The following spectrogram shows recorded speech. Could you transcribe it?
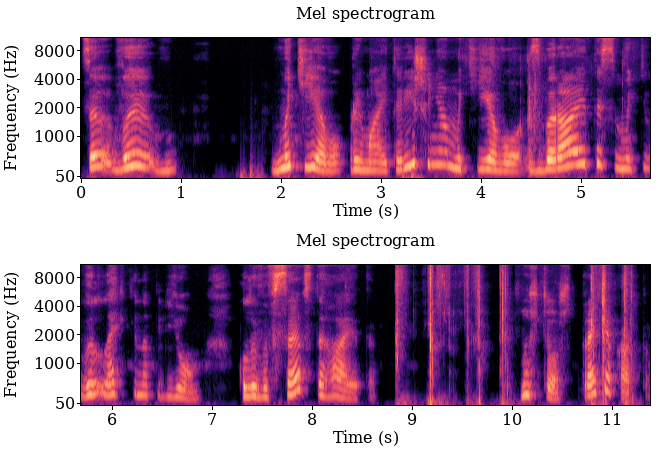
це ви миттєво приймаєте рішення, миттєво збираєтесь, миттє- ви легкі на підйом, коли ви все встигаєте. Ну що ж, третя карта.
